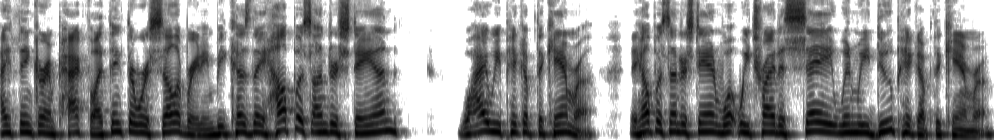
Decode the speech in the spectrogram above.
I think are impactful. I think they're worth celebrating because they help us understand why we pick up the camera. They help us understand what we try to say when we do pick up the camera.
